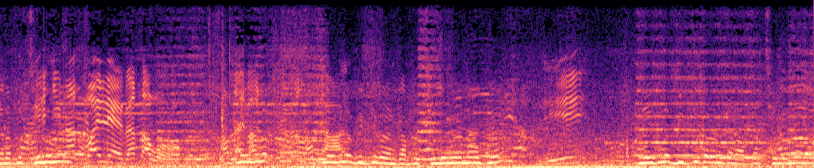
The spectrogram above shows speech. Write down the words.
কেন আপনার ছেলে মেয়ে. আপনি এগুলো আপনি এগুলো বিক্রি করেন কেন আপনার ছেলে মেয়ে Ni আপনি এগুলো বিক্রি করেন কেন আপনার ছেলে মেয়ে নাই.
